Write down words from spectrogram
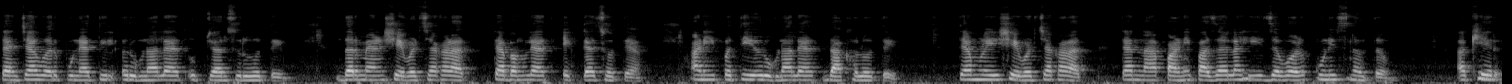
त्यांच्यावर पुण्यातील रुग्णालयात उपचार सुरू होते. दरम्यान शेवटच्या काळात त्या बंगल्यात एकट्याच होत्या आणि पती रुग्णालयात दाखल होते. त्यामुळे शेवटच्या काळात त्यांना पाणी पाजायलाही जवळ कुणीच नव्हतं. अखेर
